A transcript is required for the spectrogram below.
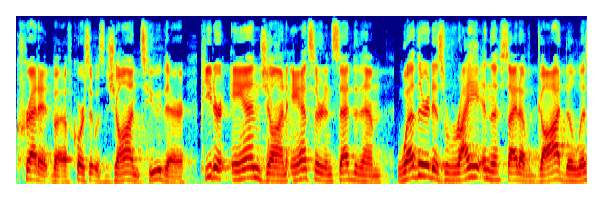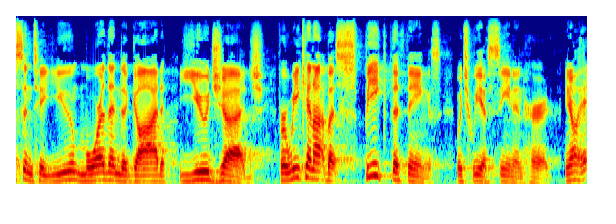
credit, but of course it was John too there. Peter and John answered and said to them, Whether it is right in the sight of God to listen to you more than to God, you judge. For we cannot but speak the things which we have seen and heard. You know,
